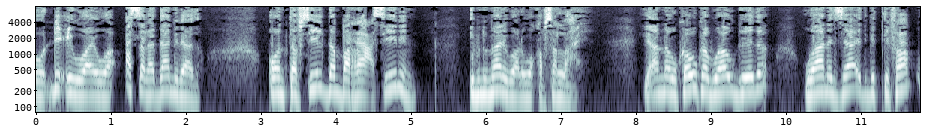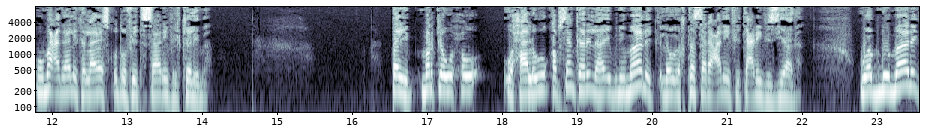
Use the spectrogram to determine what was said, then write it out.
oo dhici waayo waa asal haddaan idhaahdo oon tafsiil damba raacsiinin ibnu maalik waa lagu qabsan lahay. Liannahu kowkab waawgeeda waana zaa'id biitifaaq wa maca dalika laa yasqutu fi tasaariif alkalima ayib marka wuxuu waxaa lagu qabsan kari lahaa ibnu maalik low ikhtasara caleyh fi tacriifi ziyaada. Wa ibnu maalik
